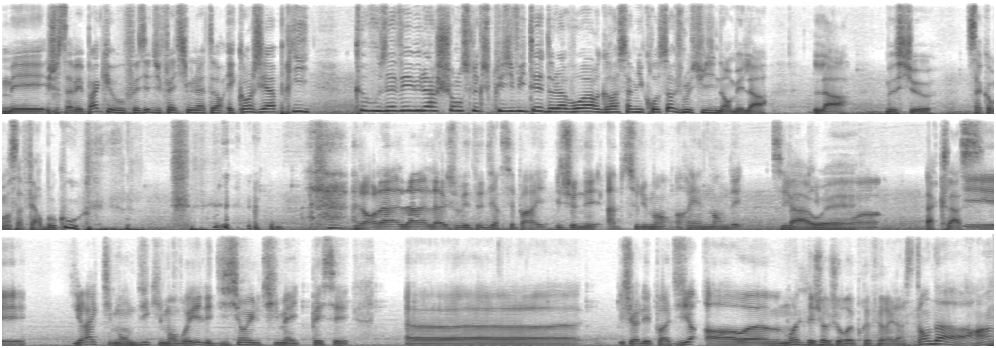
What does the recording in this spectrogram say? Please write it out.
Mais je savais pas que vous faisiez du Flight Simulator. Et quand j'ai appris que vous avez eu la chance, l'exclusivité de l'avoir grâce à Microsoft, je me suis dit non mais là, là, monsieur, ça commence à faire beaucoup. Alors là, là, là, je vais te dire, c'est pareil. Je n'ai absolument rien demandé. Bah ouais. euh, La classe. Et direct, ils m'ont dit qu'ils m'envoyaient l'édition Ultimate PC. Euh, J'allais pas dire, ah ouais, moi déjà j'aurais préféré la standard. Hein.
